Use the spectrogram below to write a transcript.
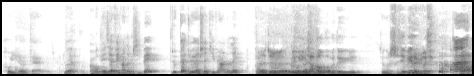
后遗症在的，我觉得。对，然后并且非常的疲惫，就感觉身体非常的累。但是这没有影响到我们对于这个世界杯的热情。哎，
